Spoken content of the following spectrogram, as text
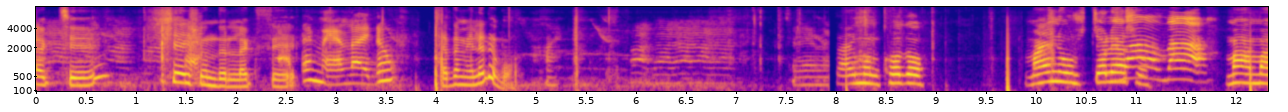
লাগছে? সেই সুন্দর লাগছে। ছাতা মেলে দেবো? সাইমন খোঁজো। মাইনুর চলে আসো। মা মা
